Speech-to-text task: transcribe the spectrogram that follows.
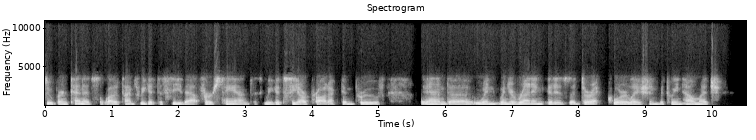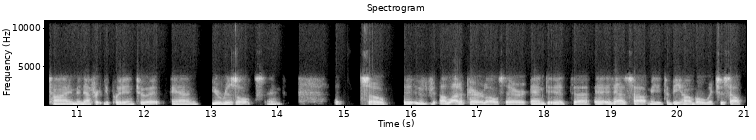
superintendents, a lot of times we get to see that firsthand. We get to see our product improve. And uh, when when you're running, it is a direct correlation between how much time and effort you put into it and your results. And so, it, a lot of parallels there. And it uh, it has helped me to be humble, which has helped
